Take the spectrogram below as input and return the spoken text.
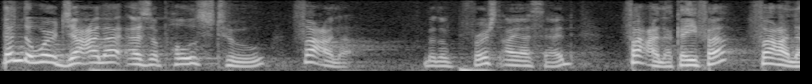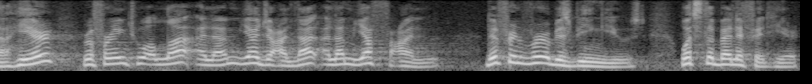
Then the word ja'ala as opposed to fa'ala. But the first ayah said, fa'ala, kayfa? Fa'ala. Here, referring to Allah, alam yaj'al, not alam yaf'al. Different verb is being used. What's the benefit here?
